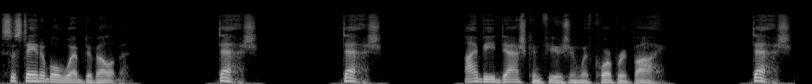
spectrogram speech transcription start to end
Sustainable web development. Dash. Dash. IB dash confusion with corporate buy. Dash.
